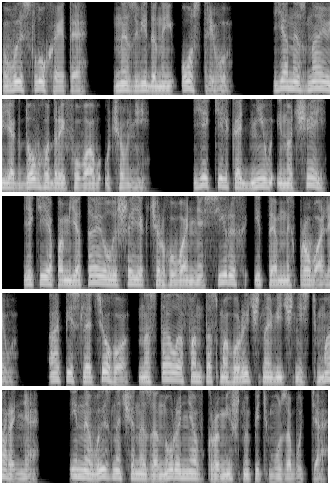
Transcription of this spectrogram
Ви слухаєте, незвіданий остріву. Я не знаю, як довго дрейфував у човні. Є кілька днів і ночей, які я пам'ятаю лише як чергування сірих і темних провалів, а після цього настала фантасмагорична вічність марення і невизначене занурення в кромішну пітьму забуття.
